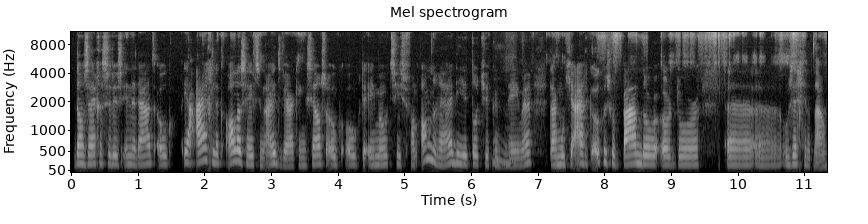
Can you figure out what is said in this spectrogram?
dan zeggen ze dus inderdaad ook, ja, eigenlijk alles heeft een uitwerking. Zelfs ook, ook de emoties van anderen hè, die je tot je kunt mm. nemen. Daar moet je eigenlijk ook een soort baan door, door uh, uh, hoe zeg je dat nou?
